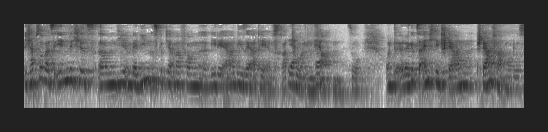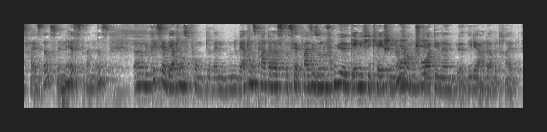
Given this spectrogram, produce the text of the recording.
Ich habe sowas ähnliches ähm, hier in Berlin. Es gibt ja immer vom äh, BDR diese RTFs, Radtourenfahrten. Ja, ja. So. Und äh, da gibt's eigentlich den Stern, Sternfahrtmodus, heißt das, wenn ein S dran ist. Äh, du kriegst ja Wertungspunkte. Wenn du eine Wertungskarte hast, das ist ja quasi so eine frühe Gamification ne, ja, vom Sport, den der BDR da betreibt.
